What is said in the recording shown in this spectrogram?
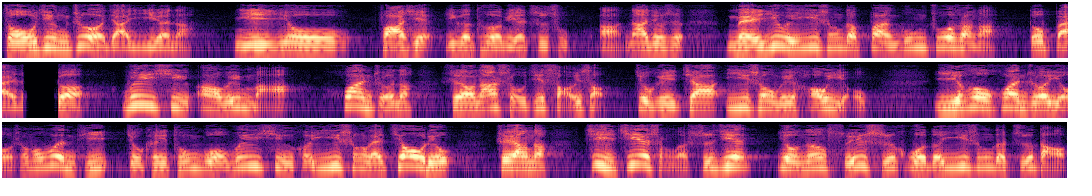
走进这家医院呢，你就发现一个特别之处啊，那就是每一位医生的办公桌上啊都摆着个微信二维码，患者呢只要拿手机扫一扫。就可以加医生为好友，以后患者有什么问题，就可以通过微信和医生来交流。这样呢，既节省了时间，又能随时获得医生的指导，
